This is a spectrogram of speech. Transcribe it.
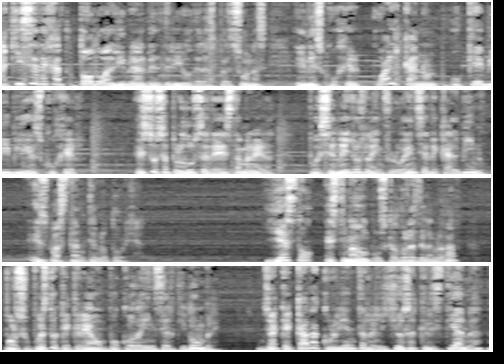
Aquí se deja todo al libre albedrío de las personas en escoger cuál canon o qué Biblia escoger. Esto se produce de esta manera, pues en ellos la influencia de Calvino es bastante notoria. Y esto, estimados buscadores de la verdad, por supuesto que crea un poco de incertidumbre, ya que cada corriente religiosa cristiana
